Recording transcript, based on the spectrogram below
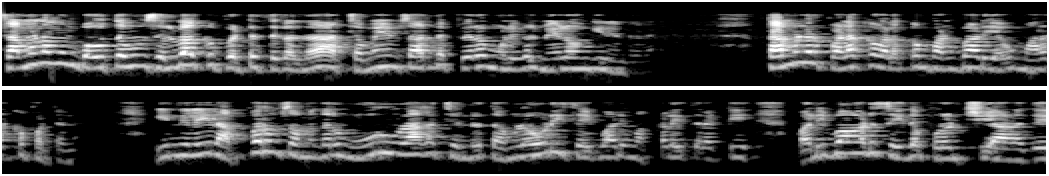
சமணமும் பௌத்தமும் செல்வாக்கு பெற்று திகழ்ந்தால் அச்சமயம் சார்ந்த பிற மொழிகள் மேலோங்கி நின்றன. தமிழர் பழக்க வழக்கம் பண்பாடியாவும் மறக்கப்பட்டன. இந்நிலையில் அப்பரும் சம்பந்தரும் ஊர் ஊராக சென்று தமிழோடு இசைப்பாடி மக்களை திரட்டி வழிபாடு செய்த புரட்சியானது.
